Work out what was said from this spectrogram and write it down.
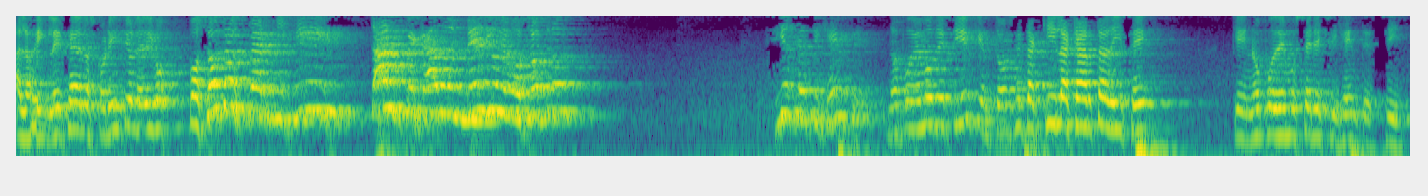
A la iglesia de los Corintios le dijo, ¿vosotros permitís tal pecado en medio de vosotros? Si es exigente. No podemos decir que entonces aquí la carta dice que no podemos ser exigentes. Sí,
